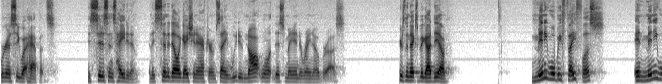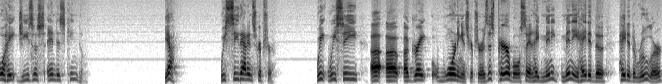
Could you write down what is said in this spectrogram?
we're going to see what happens. His citizens hated him, and they sent a delegation after him saying, We do not want this man to reign over us. Here's the next big idea many will be faithless, and many will hate Jesus and his kingdom. Yeah, we see that in Scripture. We, we see a, a, a great warning in Scripture. As this parable is saying, hey, many, many hated the, hated the ruler.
